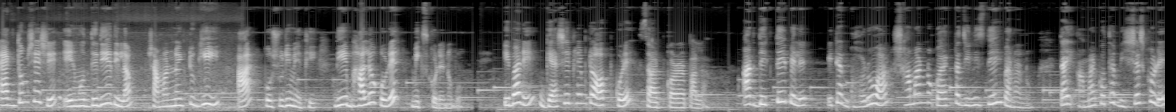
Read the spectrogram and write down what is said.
একদম শেষে এর মধ্যে দিয়ে দিলাম সামান্য একটু ঘি আর কসুরি মেথি দিয়ে ভালো করে মিক্স করে নেব। এবারে গ্যাসের ফ্লেমটা অফ করে সার্ভ করার পালা। আর দেখতেই পেলেন, এটা ঘরোয়া সামান্য কয়েকটা জিনিস দিয়েই বানানো। তাই আমার কথা বিশ্বাস করে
